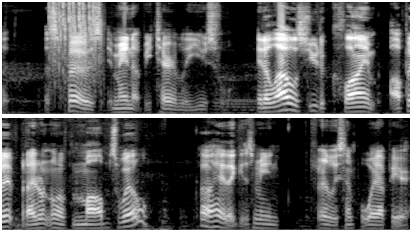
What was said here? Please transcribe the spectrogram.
I suppose it may not be terribly useful. It allows you to climb up it, but I don't know if mobs will. Oh, hey, that gives me a fairly simple way up here.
